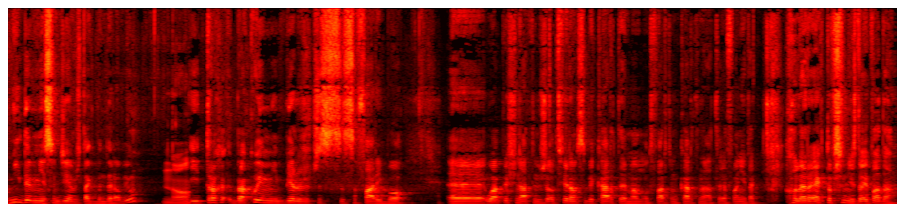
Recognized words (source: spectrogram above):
Nigdy nie sądziłem, że tak będę robił. No. I trochę brakuje mi wielu rzeczy z Safari, bo e, łapię się na tym, że otwieram sobie kartę, mam otwartą kartę na telefonie i tak, cholera, jak to przenieść do iPada?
